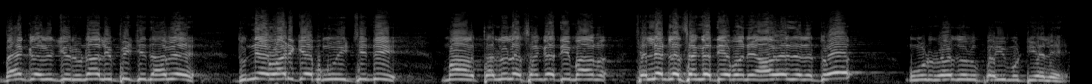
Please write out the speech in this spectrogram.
బ్యాంకుల నుంచి రుణాలు ఇప్పించింది ఆమె. దున్నేవాడికే భూమి ఇచ్చింది. మా తల్లుల సంగతి మా చెల్లెండ్ల సంగతి ఏమనే ఆవేదనతో మూడు రోజులు పొయ్యి ముట్టియలే.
